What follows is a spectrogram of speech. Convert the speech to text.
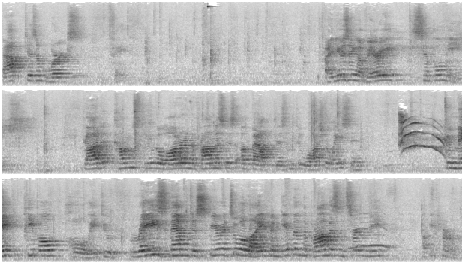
Baptism works faith. By using a very simple means, God comes through the water and the promises of baptism to wash away sin to make people holy, to raise them to spiritual life and give them the promise and certainty of eternal life.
